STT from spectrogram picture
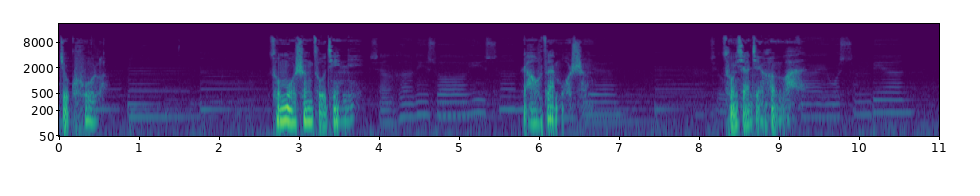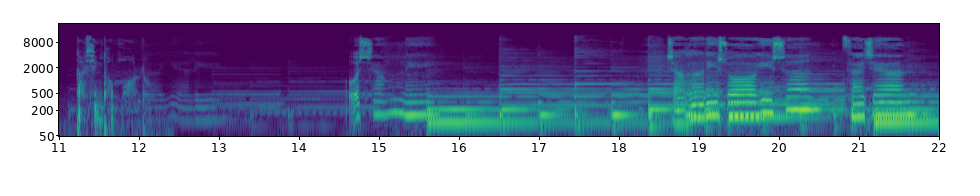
就哭了。从陌生走进你，然后再陌生；从相见恨晚，到形同陌路。我想你，想和你说一声再见。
